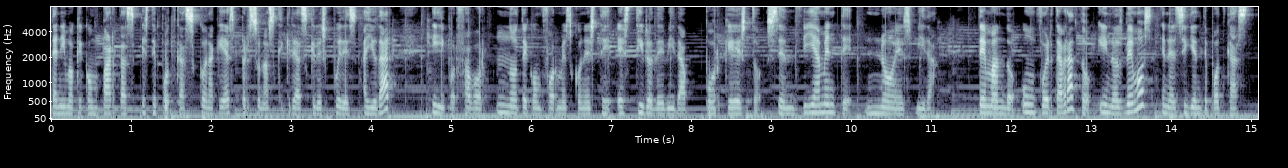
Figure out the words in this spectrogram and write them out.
Te animo a que compartas este podcast con aquellas personas que creas que les puedes ayudar y por favor, no te conformes con este estilo de vida porque esto sencillamente no es vida. Te mando un fuerte abrazo y nos vemos en el siguiente podcast.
